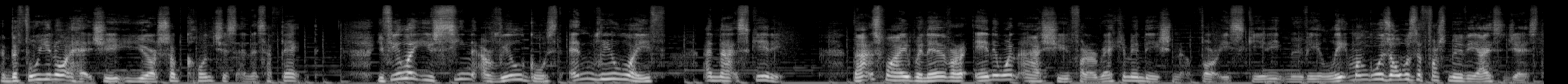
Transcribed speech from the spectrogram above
and before you know it hits you, you're subconscious in its effect. You feel like you've seen a real ghost in real life, and that's scary. That's why whenever anyone asks you for a recommendation for a scary movie, Lake Mungo is always the first movie I suggest.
